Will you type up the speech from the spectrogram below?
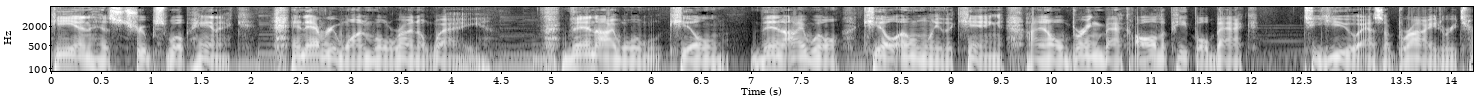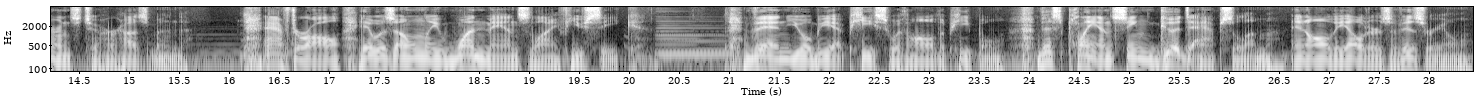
He and his troops will panic, and everyone will run away. Then I will kill then I will kill only the king. I will bring back all the people back to you as a bride returns to her husband. After all, it was only one man's life you seek. Then you will be at peace with all the people. This plan seemed good to Absalom and all the elders of Israel.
